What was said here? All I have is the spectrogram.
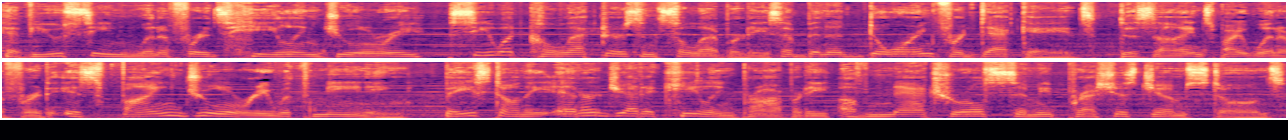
Have you seen Winifred's healing jewelry? See what collectors and celebrities have been adoring for decades. Designs by Winifred is fine jewelry with meaning, based on the energetic healing property of natural semi precious gemstones.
